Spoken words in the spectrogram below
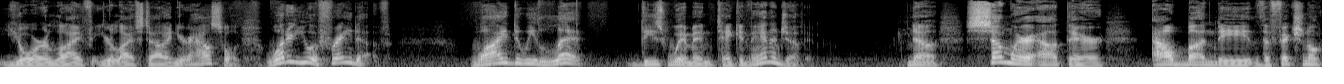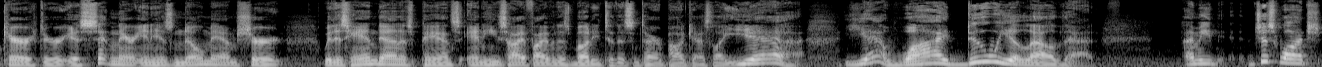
Your life, your lifestyle, and your household? What are you afraid of? Why do we let these women take advantage of it? Now, somewhere out there, Al Bundy, the fictional character, is sitting there in his no ma'am shirt with his hand down his pants and he's high fiving his buddy to this entire podcast. Like, yeah, yeah, why do we allow that? I mean, just watch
